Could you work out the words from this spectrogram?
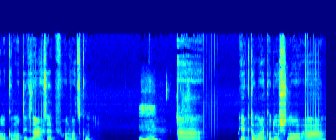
Lokomotiv Záhřeb v Chorvatsku. Mm-hmm. Uh, jak tomu jako došlo a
